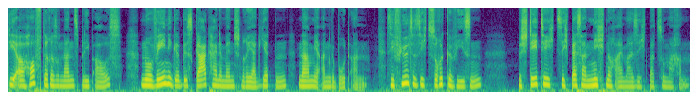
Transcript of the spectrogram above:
Die erhoffte Resonanz blieb aus, nur wenige bis gar keine Menschen reagierten, nahmen ihr Angebot an. Sie fühlte sich zurückgewiesen, bestätigt, sich besser nicht noch einmal sichtbar zu machen.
